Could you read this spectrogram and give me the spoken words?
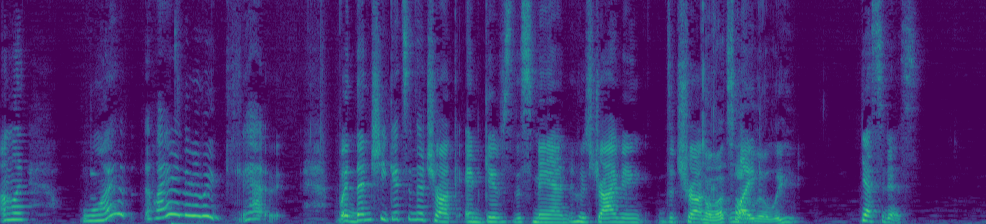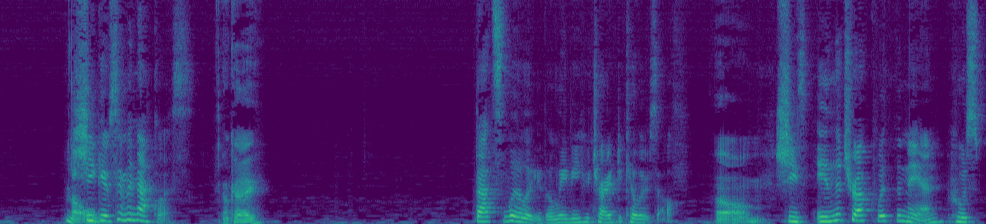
I'm like, what? Why are there like? Yeah. But then she gets in the truck and gives this man who's driving the truck. No, that's like, not Lily. Yes, it is. No. She gives him a necklace. Okay. That's Lily, the lady who tried to kill herself. Um. She's in the truck with the man who's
